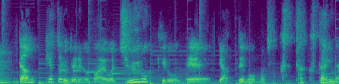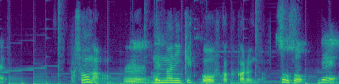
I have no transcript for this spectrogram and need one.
ん。ダンケトルベルの場合は16キロでやってもマジくたくたになる。あ、そうなの？うん。でそん、なに結構負荷かかるんだ。そうそう。で、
